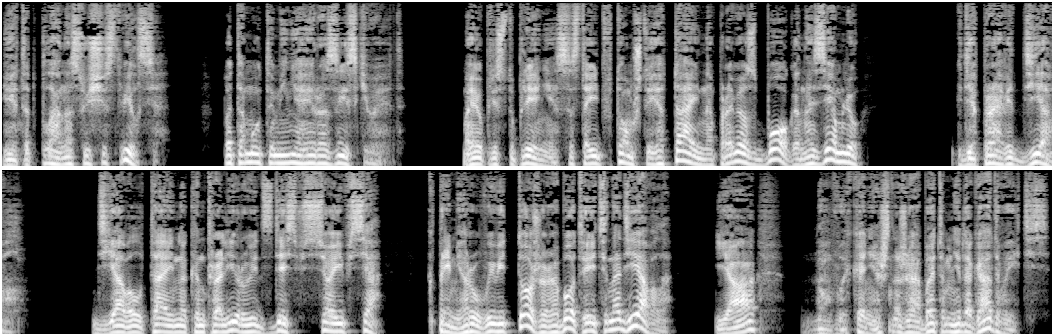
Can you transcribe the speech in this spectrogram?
И этот план осуществился. Потому-то меня и разыскивает. Мое преступление состоит в том, что я тайно провез Бога на землю, где правит дьявол. Дьявол тайно контролирует здесь все и вся. К примеру, вы ведь тоже работаете на дьявола. Я... Ну, вы, конечно же, об этом не догадываетесь.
